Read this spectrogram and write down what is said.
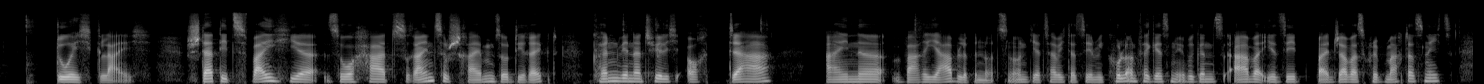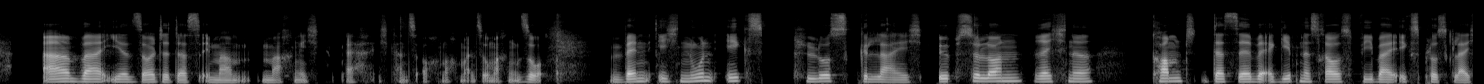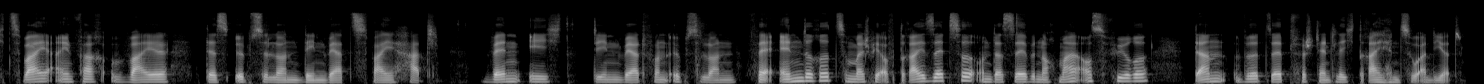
durch gleich. Statt die 2 hier so hart reinzuschreiben, so direkt, können wir natürlich auch da eine Variable benutzen. Und jetzt habe ich das Semikolon vergessen übrigens, aber ihr seht, bei JavaScript macht das nichts. Aber ihr solltet das immer machen. Ich, äh, ich kann es auch nochmal so machen. So, wenn ich nun x plus gleich y rechne, kommt dasselbe Ergebnis raus wie bei x plus gleich 2, einfach weil das y den Wert 2 hat. Wenn ich den Wert von y verändere, zum Beispiel auf 3 setze und dasselbe nochmal ausführe, dann wird selbstverständlich 3 hinzuaddiert.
